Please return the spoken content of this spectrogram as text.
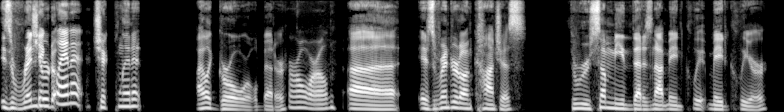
is Chick rendered Planet, Chick Planet. I like Girl World better. Girl World. Uh, is rendered unconscious through some mean that is not made clear. Made clear.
